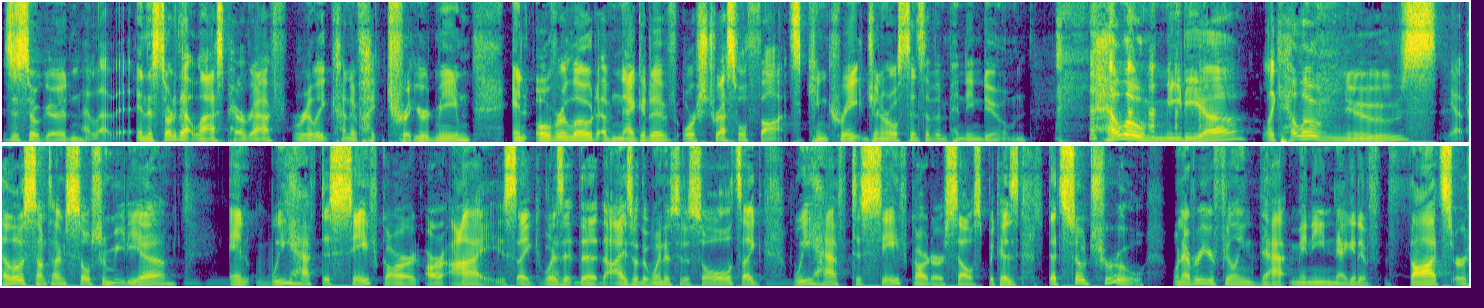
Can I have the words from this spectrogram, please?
This is so good. I love it. And the start of that last paragraph really kind of like triggered me. An overload of negative or stressful thoughts can create general sense of impending doom hello media, like hello news, yep. hello sometimes social media. Mm-hmm. And we have to safeguard our eyes. Like, what is it? The, the eyes are the windows to the soul. It's like mm-hmm. we have to safeguard ourselves because that's so true. Whenever you're feeling that many negative thoughts or,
